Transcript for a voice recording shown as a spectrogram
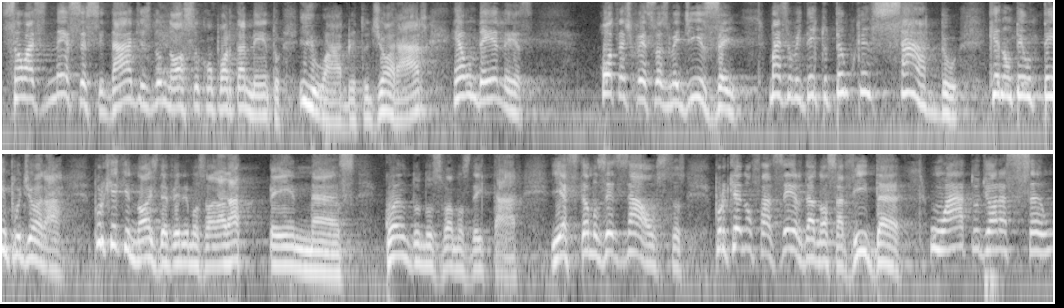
são as necessidades do nosso comportamento. E o hábito de orar é um deles. Outras pessoas me dizem, mas eu me deito tão cansado que não tenho tempo de orar. Por que, que nós deveríamos orar apenas quando nos vamos deitar? E estamos exaustos. Por que não fazer da nossa vida um ato de oração?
